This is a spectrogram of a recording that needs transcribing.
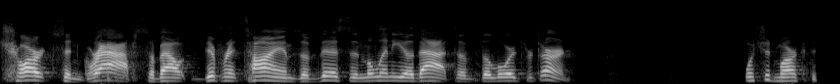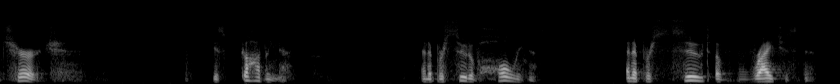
charts and graphs about different times of this and millennia that of the Lord's return. What should mark the church is godliness and a pursuit of holiness and a pursuit of righteousness.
